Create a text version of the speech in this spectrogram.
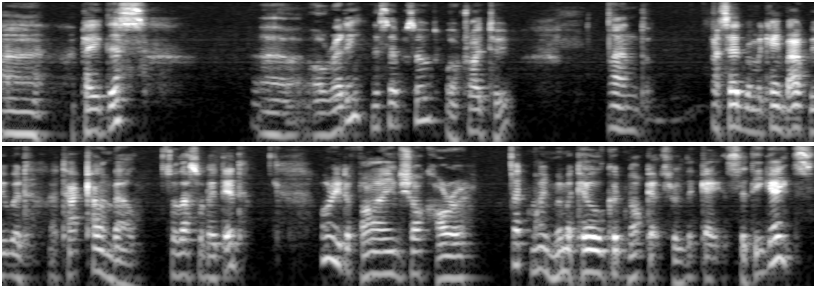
uh, I played this uh, already, this episode, well tried to, and I said when we came back we would attack Calembel, so that's what I did, only to find shock horror that my Mûmakil could not get through the gate, city gates.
